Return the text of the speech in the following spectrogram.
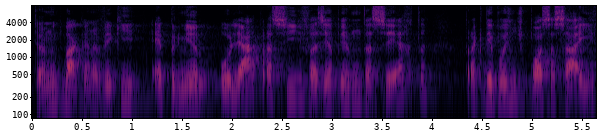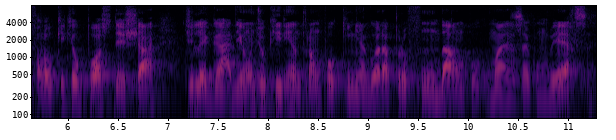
Então é muito bacana ver que é primeiro olhar para si, fazer a pergunta certa, para que depois a gente possa sair e falar o que, que eu posso deixar de legado. E onde eu queria entrar um pouquinho agora, aprofundar um pouco mais essa conversa,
